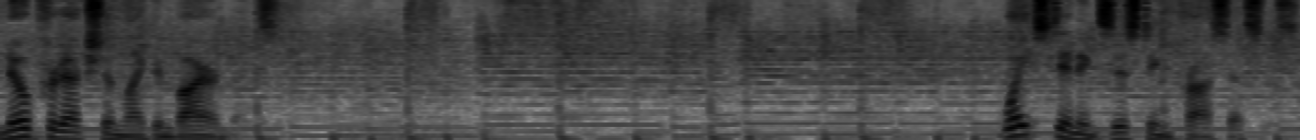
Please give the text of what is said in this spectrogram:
No production like environments. Waste in existing processes.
